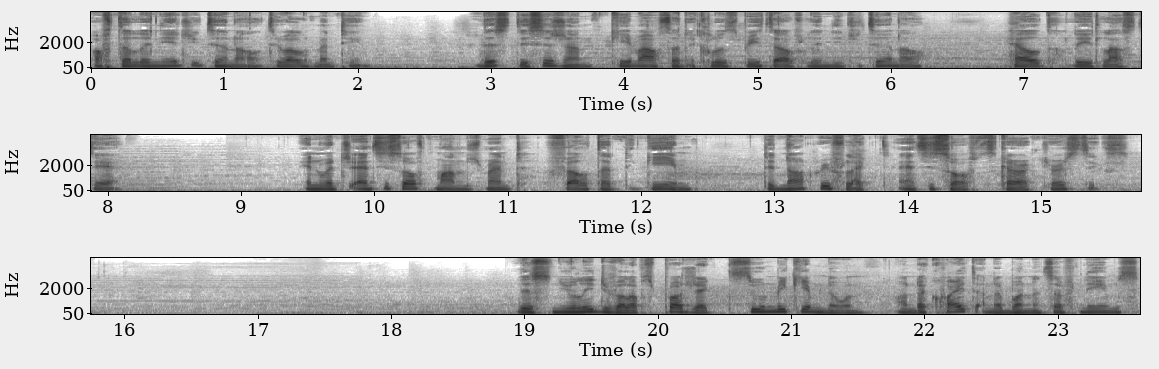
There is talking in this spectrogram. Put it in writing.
of the Lineage Eternal development team. This decision came after the closed beta of Lineage Eternal held late last year in which NCSoft management felt that the game did not reflect NCSoft's characteristics. This newly developed project soon became known under quite an abundance of names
